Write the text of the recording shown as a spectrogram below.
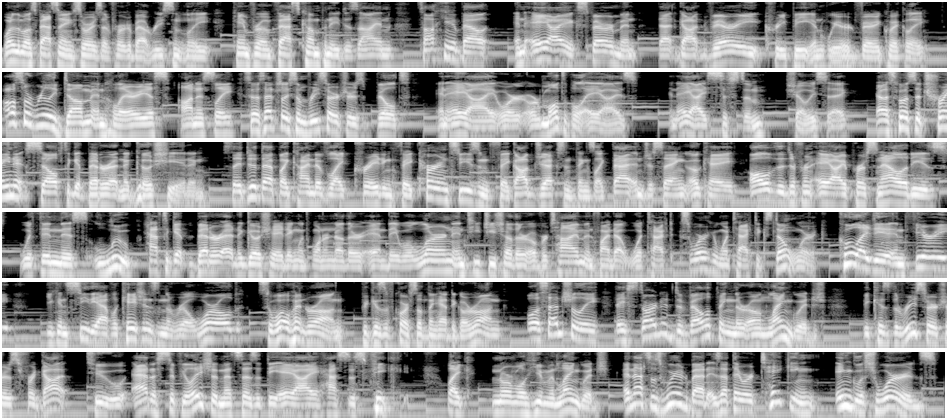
One of the most fascinating stories I've heard about recently came from Fast Company Design, talking about an AI experiment that got very creepy and weird very quickly. Also, really dumb and hilarious, honestly. So, essentially, some researchers built an AI or, or multiple AIs, an AI system, shall we say, that was supposed to train itself to get better at negotiating. So they did that by kind of like creating fake currencies and fake objects and things like that, and just saying, okay, all of the different AI personalities within this loop have to get better at negotiating with one another, and they will learn and teach each other over time and find out what tactics work and what tactics don't work. Cool idea in theory, you can see the applications in the real world. So, what went wrong? Because, of course, something had to go wrong. Well, essentially, they started developing their own language because the researchers forgot to add a stipulation that says that the AI has to speak like normal human language. And that's what's weird about it is that they were taking English words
